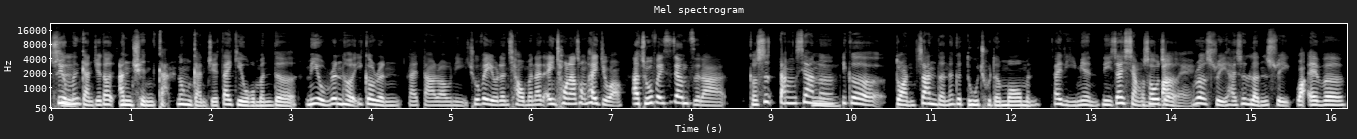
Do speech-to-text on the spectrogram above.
所以我们感觉到安全感，那种感觉带给我们的没有任何一个人来打扰你，除非有人敲门来，哎，你冲凉冲太久啊啊，除非是这样子啦。可是当下呢，一个短暂的那个独处的 moment 在里面，你在享受着热水还是冷水，whatever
